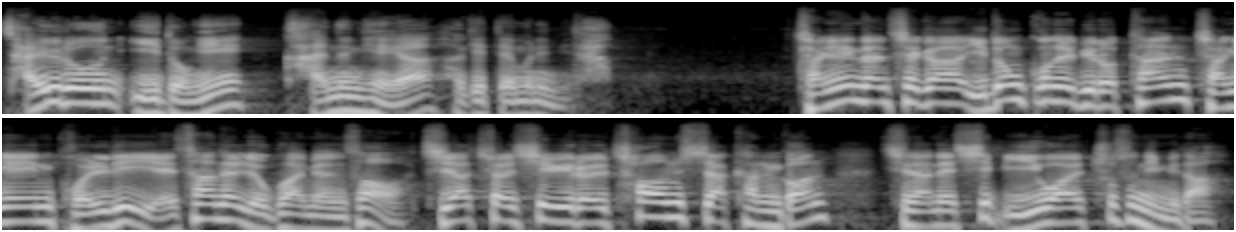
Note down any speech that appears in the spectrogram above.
자유로운 이동이 가능해야 하기 때문입니다. 장애인 단체가 이동권을 비롯한 장애인 권리 예산을 요구하면서 지하철 시위를 처음 시작한 건 지난해 12월 초순입니다.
